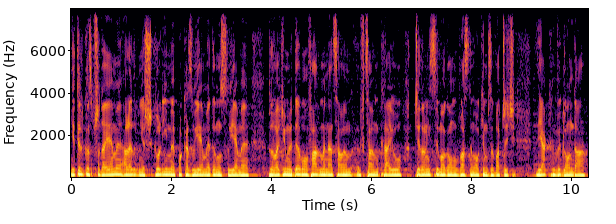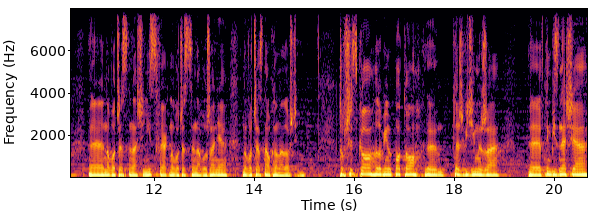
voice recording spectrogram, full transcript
Nie tylko sprzedajemy, ale również szkolimy, pokazujemy, demonstrujemy. Prowadzimy demo farmy na całym, w całym kraju, gdzie rolnicy mogą własnym okiem zobaczyć, jak wygląda e, nowoczesne nasiennictwo, jak nowoczesne nawożenie, nowoczesna ochrona roślin. To wszystko robimy po to, ym, też widzimy, że y, w tym biznesie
